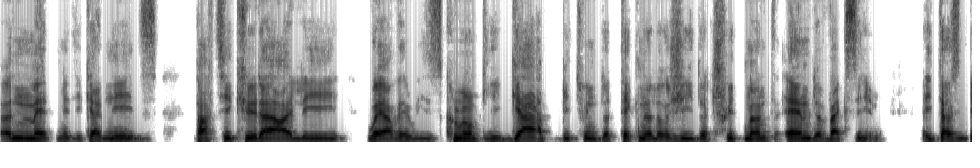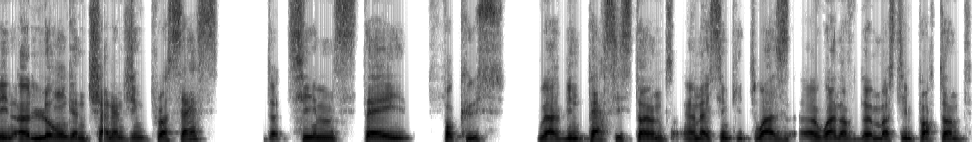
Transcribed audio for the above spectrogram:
unmet medical needs, particularly where there is currently gap between the technology, the treatment and the vaccine. It has been a long and challenging process. The team stayed focused. We have been persistent. And I think it was uh, one of the most important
